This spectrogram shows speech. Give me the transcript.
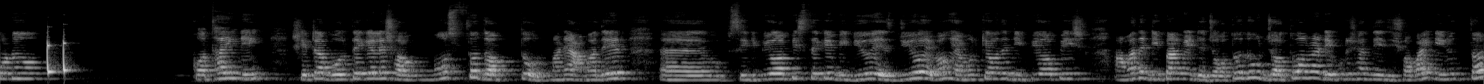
কোনো কথাই নেই। সেটা বলতে গেলে সমস্ত দপ্তর মানে আমাদের সিডিপিও অফিস থেকে বিডিও এসডিও এবং এমনকি আমাদের ডিপিও অফিস, আমাদের ডিপার্টমেন্টে যত দূর যত আমরা ডেপুটেশন দিয়েছি, সবাই নিরুত্তর,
